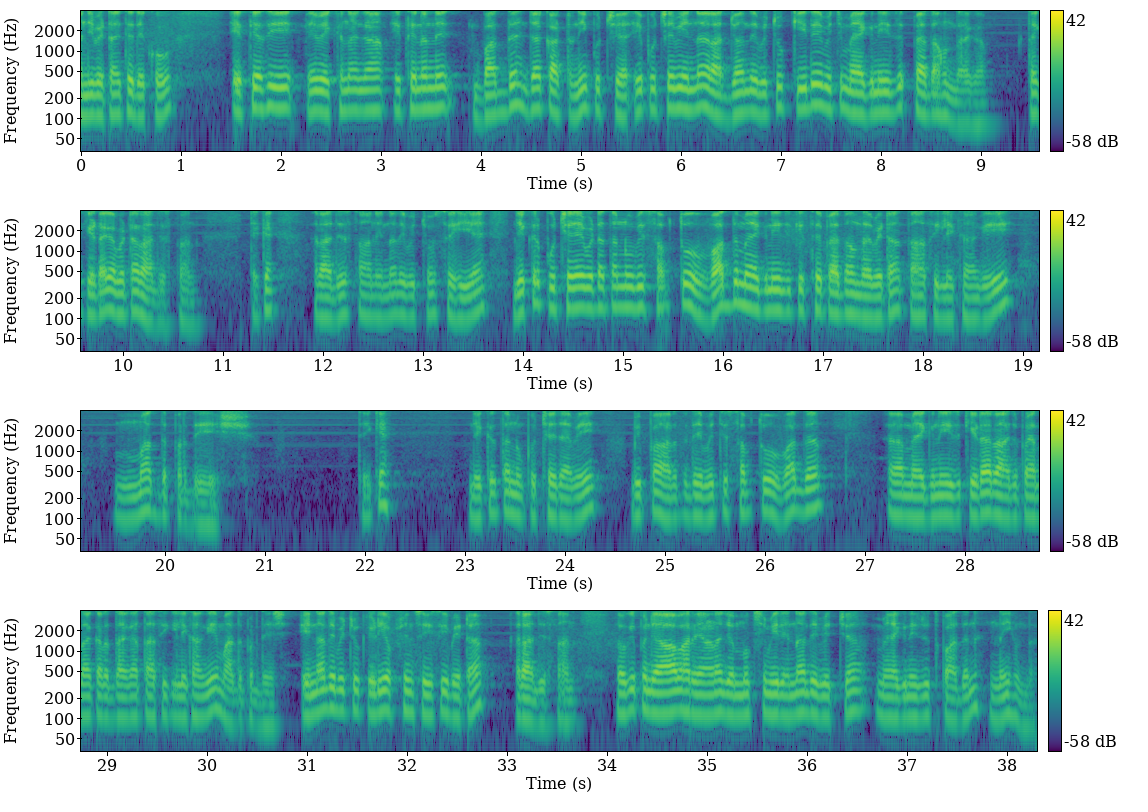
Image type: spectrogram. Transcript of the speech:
ਹਾਂਜੀ ਬੇਟਾ, ਇੱਥੇ ਦੇਖੋ। ਇੱਥੇ ਅਸੀਂ ਇਹ ਵੇਖਣਾਗਾ, ਇੱਥੇ ਇਹਨਾਂ ਨੇ ਵੱਧ ਜਾਂ ਘੱਟ ਨਹੀਂ ਪੁੱਛਿਆ। ਇਹ ਪੁੱਛਿਆ ਵੀ ਇਹਨਾਂ ਰਾਜਾਂ ਦੇ ਵਿੱਚੋਂ ਕਿਹਦੇ ਵਿੱਚ ਮੈਗਨੀਜ਼ ਪੈਦਾ ਹੁੰਦਾ ਹੈਗਾ? ਤਾਂ ਕਿਹੜਾ ਹੈਗਾ ਬੇਟਾ? ਰਾਜਸਥਾਨ। ਠੀਕ ਹੈ। ਰਾਜਸਥਾਨ ਇਹਨਾਂ ਦੇ ਵਿੱਚੋਂ ਸਹੀ ਹੈ। ਜੇਕਰ ਪੁੱਛਿਆ ਜਾਏ ਬੇਟਾ, ਤੁਹਾਨੂੰ ਵੀ ਸਭ ਤੋਂ ਵੱਧ ਮੈਗਨੀਜ਼ ਕਿੱਥੇ ਪੈਦਾ ਹੁੰਦਾ ਬੇਟਾ? ਤਾਂ ਅਸੀਂ ਲਿਖਾਂਗੇ ਮੱਧ ਪ੍ਰਦੇਸ਼। ਠੀਕ ਹੈ? ਜੇਕਰ ਤੁਹਾਨੂੰ ਪੁੱਛਿਆ ਜਾਵੇ ਵੀ ਭਾਰਤ ਦੇ ਵਿੱਚ ਸਭ ਤੋਂ ਵੱਧ ਮੈਗਨੀਜ਼ ਕਿਹੜਾ ਰਾਜ ਪੈਦਾ ਕਰਦਾ ਹੈਗਾ, ਤਾਂ ਅਸੀਂ ਕੀ ਲਿਖਾਂਗੇ? ਮੱਧ ਪ੍ਰਦੇਸ਼। ਇਹਨਾਂ ਦੇ ਵਿੱਚੋਂ ਕਿਹੜੀ ਆਪਸ਼ਨ ਸਹੀ ਸੀ ਬੇਟਾ? ਰਾਜਸਥਾਨ। ਕਿਉਂਕਿ ਪੰਜਾਬ, ਹਰਿਆਣਾ, ਜੰਮੂ, ਕਸ਼ਮੀਰ ਇਹਨਾਂ ਦੇ ਵਿੱਚ ਮੈਗਨੀਜ਼ ਉਤਪਾਦਨ ਨਹੀਂ ਹੁੰਦਾ।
